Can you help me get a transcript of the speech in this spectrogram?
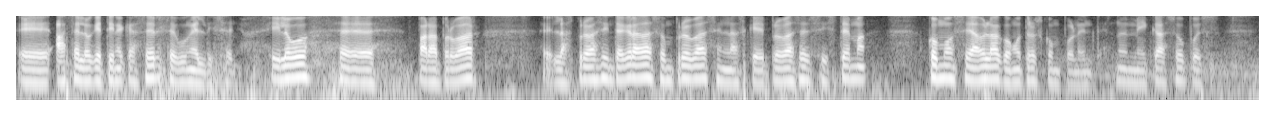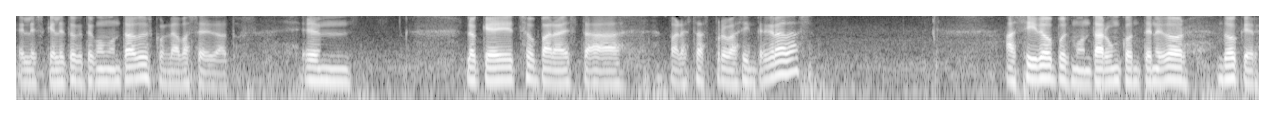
eh, hace lo que tiene que hacer según el diseño. Y luego, para probar, las pruebas integradas son pruebas en las que pruebas el sistema cómo se habla con otros componentes. En mi caso, pues el esqueleto que tengo montado es con la base de datos. Em, lo que he hecho para, esta, para estas pruebas integradas ha sido pues montar un contenedor Docker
